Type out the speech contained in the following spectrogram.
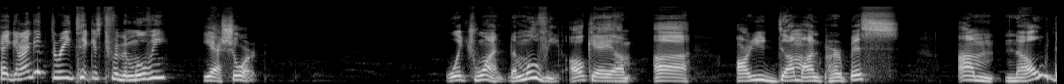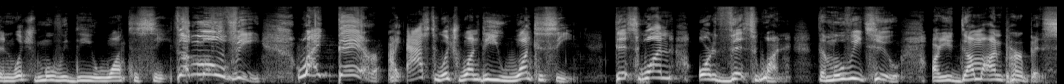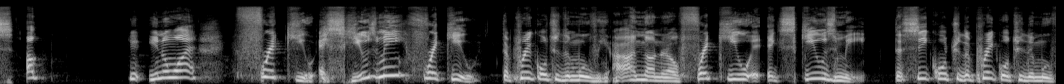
Hey, can I get three tickets for the movie? Yeah, sure. Which one? The movie. Okay, um, uh, are you dumb on purpose? Um, no? Then which movie do you want to see? The movie! Right there! I asked which one do you want to see? This one or this one? The movie too. Are you dumb on purpose? Uh, you, you know what? Frick you. Excuse me? Frick you. The prequel to the movie. Uh, no, no, no. Frick you. Excuse me. The sequel to the prequel to the movie.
